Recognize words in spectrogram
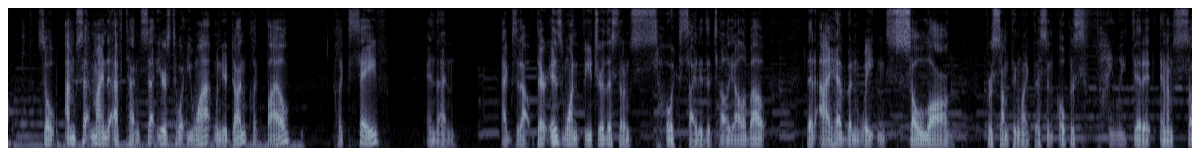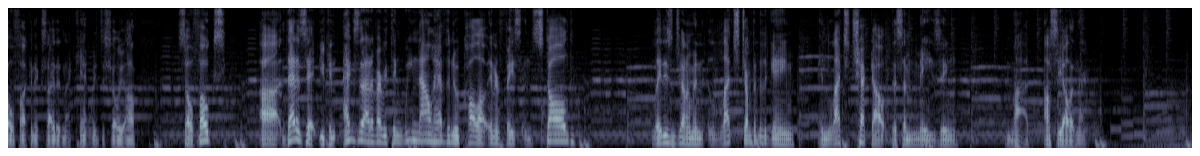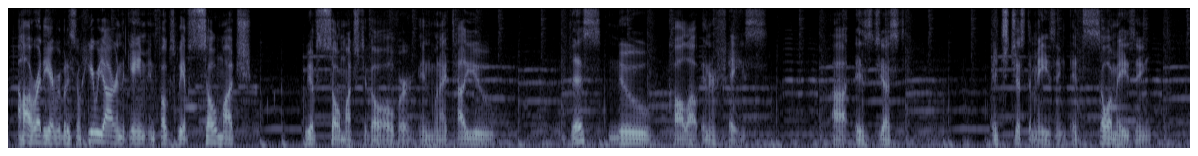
So i'm setting mine to f10 set yours to what you want. When you're done click file click save and then exit out. There is one feature of this that i'm so excited to tell y'all about that i have been waiting so long for something like this and opus finally did it and i'm so fucking excited and i can't wait to show y'all. So folks uh, that is it. You can exit out of everything. We now have the new call out interface installed. Ladies and gentlemen, let's jump into the game and let's check out this amazing mod. I'll see y'all in there. Alrighty, everybody. So here we are in the game, and folks, we have so much. We have so much to go over, and when I tell you this new call out interface uh, is just it's just amazing. It's so amazing.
